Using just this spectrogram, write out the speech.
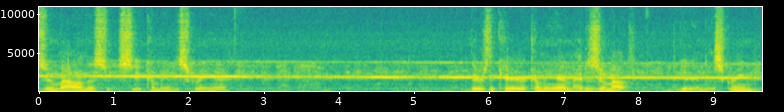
Zoom out on this, see it coming into the screen here. There's the carrier coming in. I had to zoom out to get it into the screen.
